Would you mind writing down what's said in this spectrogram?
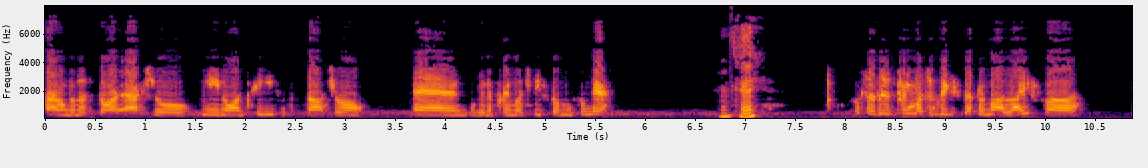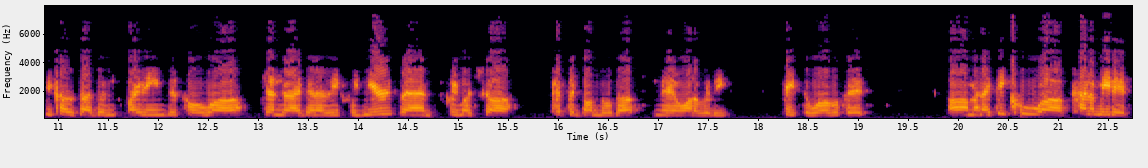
time I'm going to start actual being on T for testosterone, and we're going to pretty much be filming from there. Okay. So this is pretty much a big step in my life uh, because I've been fighting this whole uh, gender identity for years and pretty much uh, kept it bundled up and didn't want to really face the world with it. Um, and I think who uh, kind of made it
